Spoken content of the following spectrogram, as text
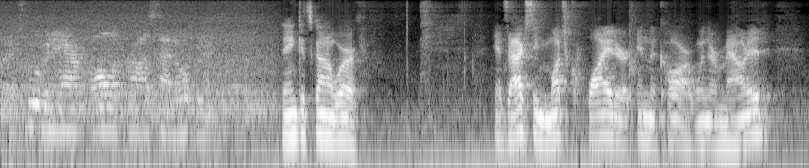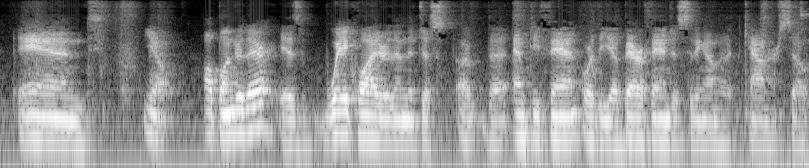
But It's moving air all across that opening. think it's gonna work. It's actually much quieter in the car when they're mounted and you know, up under there is way quieter than the just uh, the empty fan or the uh, bare fan just sitting on the counter. So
